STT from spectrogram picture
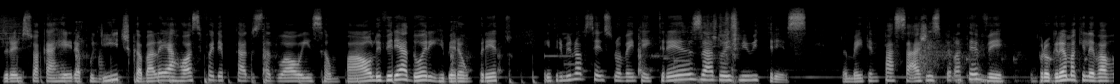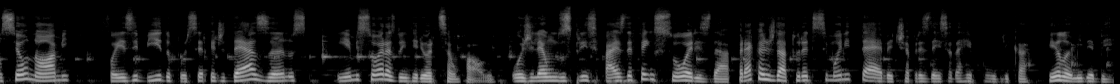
Durante sua carreira política, Baleia Rossi foi deputado estadual em São Paulo e vereador em Ribeirão Preto entre 1993 a 2003. Também teve passagens pela TV, um programa que levava o seu nome foi exibido por cerca de 10 anos em emissoras do interior de São Paulo. Hoje ele é um dos principais defensores da pré-candidatura de Simone Tebet à presidência da República pelo MDB.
